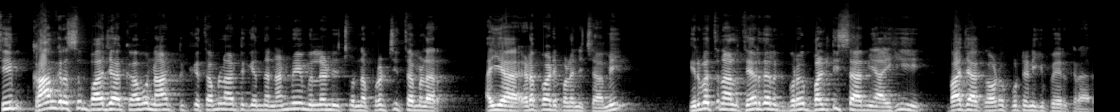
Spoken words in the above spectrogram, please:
தீம் காங்கிரஸும் பாஜகவும் நாட்டுக்கு தமிழ்நாட்டுக்கு எந்த நன்மையும் இல்லைன்னு சொன்ன புரட்சி தமிழர் ஐயா எடப்பாடி பழனிசாமி இருபத்தி நாலு தேர்தலுக்கு பிறகு பல்டிசாமி ஆகி பாஜகவோட கூட்டணிக்கு போயிருக்கிறார்.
